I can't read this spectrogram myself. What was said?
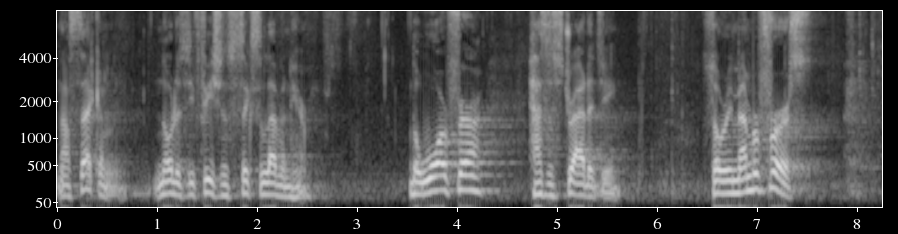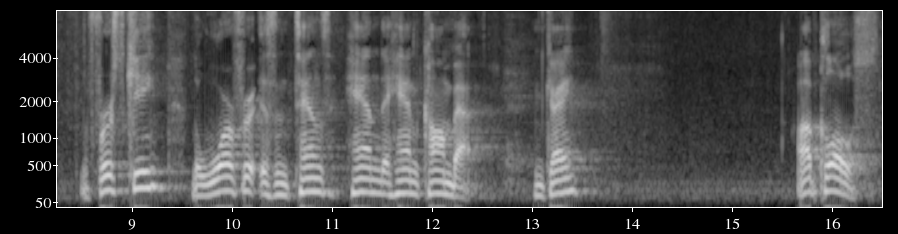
Now, secondly, notice Ephesians 6.11 here. The warfare has a strategy. So remember first, the first key, the warfare is intense hand-to-hand combat. Okay? Up close.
